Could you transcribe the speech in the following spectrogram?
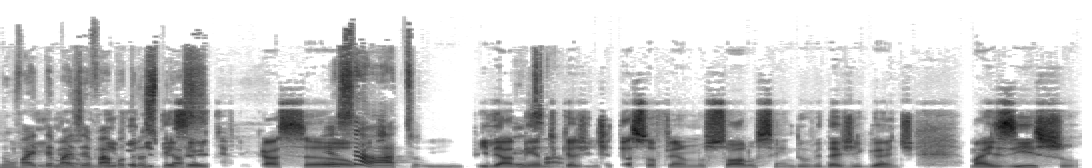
não vai Sim, ter mais evapotranspiração. De desertificação, Exato. o empilhamento Exato. que a gente está sofrendo no solo, sem dúvida é gigante. Mas isso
